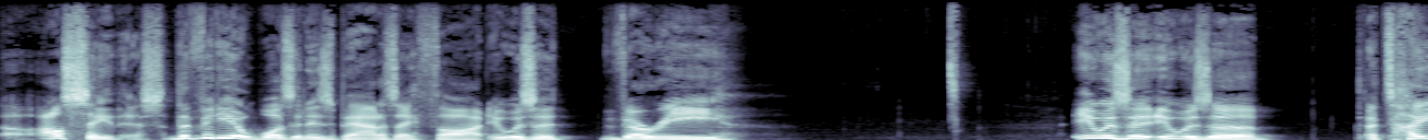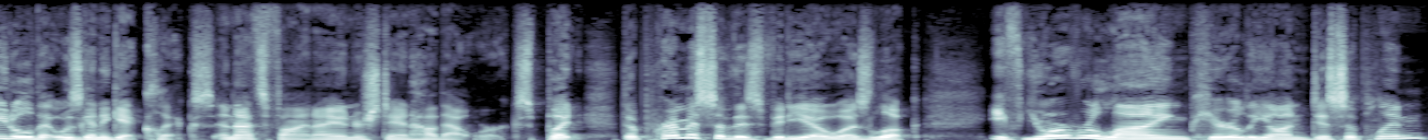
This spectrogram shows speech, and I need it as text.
I'll say this: the video wasn't as bad as I thought. It was a very it was a it was a a title that was going to get clicks, and that's fine. I understand how that works. But the premise of this video was look, if you're relying purely on discipline,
